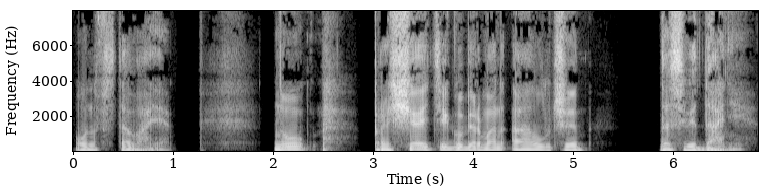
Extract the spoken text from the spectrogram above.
он, вставая. «Ну, прощайте, губерман, а лучше до свидания».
